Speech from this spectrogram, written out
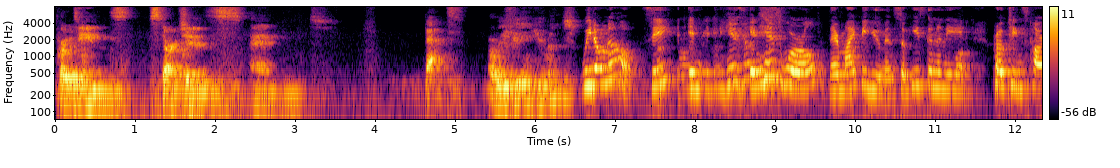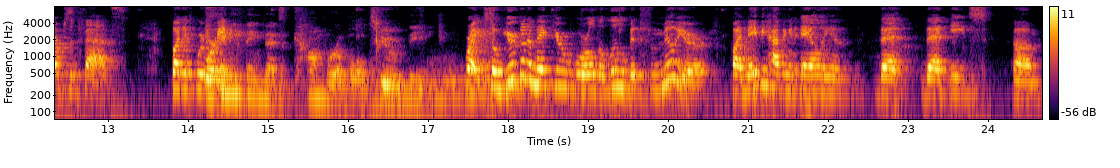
proteins, starches, and fats. Are we feeding humans? We don't know. See, in, in his in his world, there might be humans, so he's going to need proteins, carbs, and fats. But if we're or feed- anything that's comparable to the right, so you're going to make your world a little bit familiar by maybe having an alien that that eats um,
